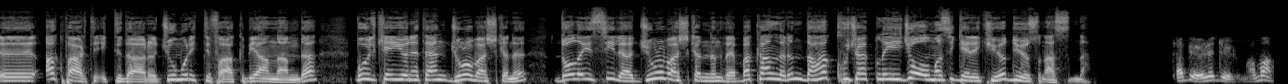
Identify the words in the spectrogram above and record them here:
e, AK Parti iktidarı, Cumhur İttifakı bir anlamda bu ülkeyi yöneten Cumhurbaşkanı dolayısıyla Cumhurbaşkanının ve bakanların daha kucaklayıcı olması gerekiyor diyorsun aslında. Tabii öyle diyorum ama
